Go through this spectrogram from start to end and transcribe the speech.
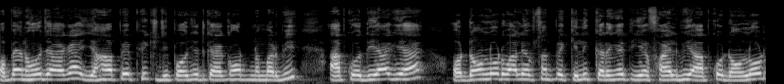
ओपन हो जाएगा। यहाँ पे फिक्स डिपॉजिट का अकाउंट नंबर भी आपको दिया गया है। और डाउनलोड वाले ऑप्शन पे क्लिक करेंगे तो ये फ़ाइल भी आपको डाउनलोड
